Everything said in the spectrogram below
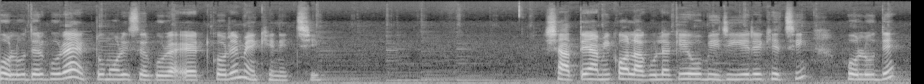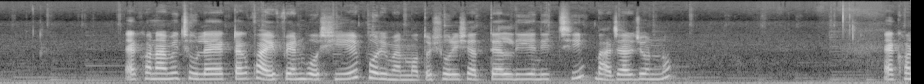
হলুদের গুঁড়া, একটু মরিচের গুঁড়া অ্যাড করে মেখে নিচ্ছি। সাথে আমি কলাগুলাকেও ভিজিয়ে রেখেছি হলুদে। এখন আমি চুলায় একটা ফ্রাই প্যান বসিয়ে পরিমাণ মতো সরিষার তেল দিয়ে নিচ্ছি ভাজার জন্য। এখন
